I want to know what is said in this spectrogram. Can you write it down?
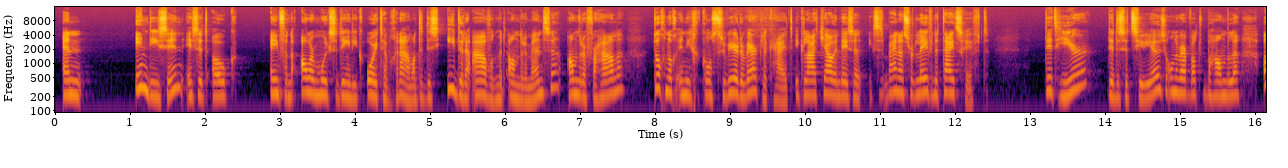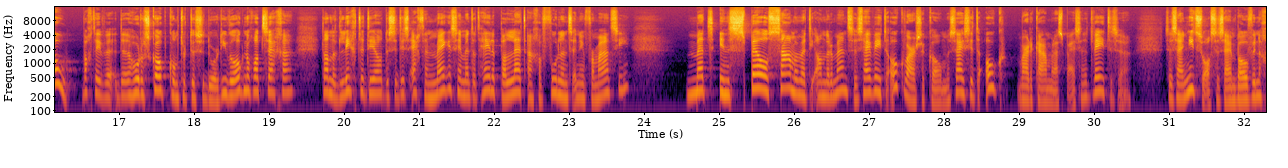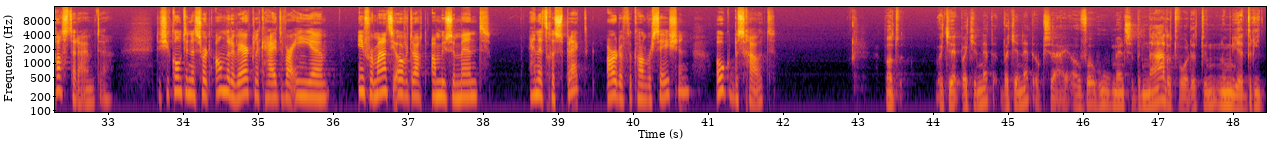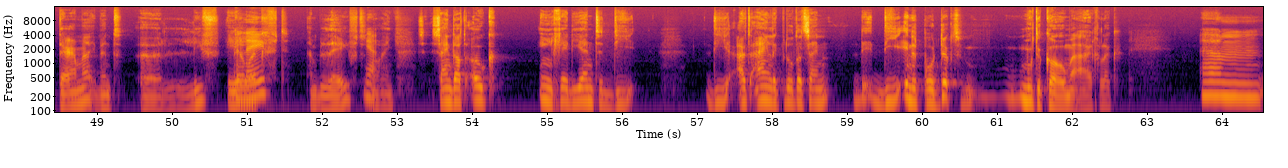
En in die zin is het ook een van de allermoeilijkste dingen die ik ooit heb gedaan. Want het is iedere avond met andere mensen, andere verhalen. Toch nog in die geconstrueerde werkelijkheid. Ik laat jou in deze. Het is bijna een soort levende tijdschrift. Dit hier, dit is het serieuze onderwerp wat we behandelen. Oh, wacht even, de horoscoop komt er tussendoor. Die wil ook nog wat zeggen. Dan het lichte deel. Dus het is echt een magazine met dat hele palet aan gevoelens en informatie. Met in spel samen met die andere mensen. Zij weten ook waar ze komen. Zij zitten ook waar de camera's bij zijn. Dat weten ze. Ze zijn niet zoals ze zijn boven in de gastenruimte. Dus je komt in een soort andere werkelijkheid waarin je informatieoverdracht, amusement en het gesprek, art of the conversation, ook beschouwt. Want wat je, wat, je net, wat je net ook zei over hoe mensen benaderd worden, toen noemde je drie termen. Je bent eh, lief, eerlijk Beleefd. en beleefd. Ja. Nog Zijn dat ook ingrediënten die, die uiteindelijk, bedoel, dat zijn die, die in het product moeten komen eigenlijk? Ehm,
